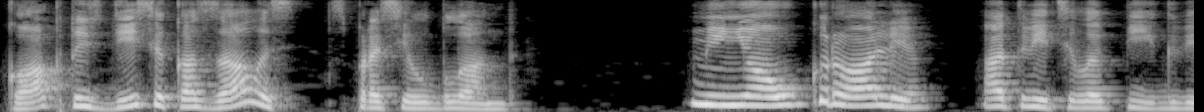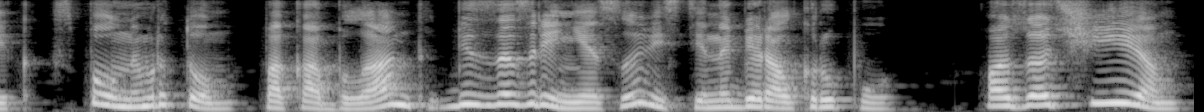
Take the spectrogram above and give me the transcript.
«Как ты здесь оказалась?» – спросил Бланд. «Меня украли», ответила Пигвик с полным ртом, пока Блант без зазрения совести набирал крупу. А зачем?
